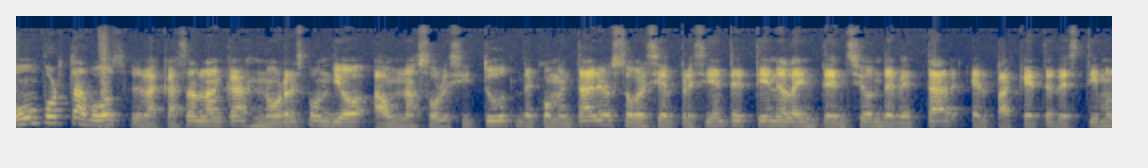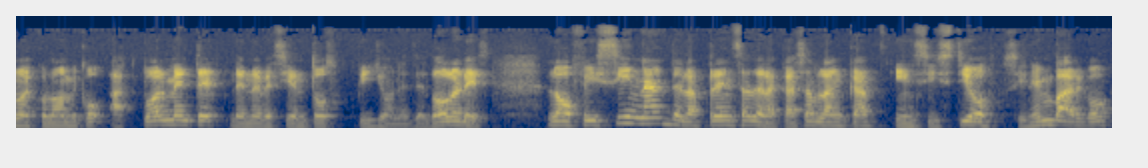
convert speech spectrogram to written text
Un portavoz de la Casa Blanca no respondió a una solicitud de comentarios sobre si el presidente tiene la intención de vetar el paquete de estímulo económico actualmente de 900 billones de dólares. La oficina de la prensa de la Casa Blanca insistió, sin embargo,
